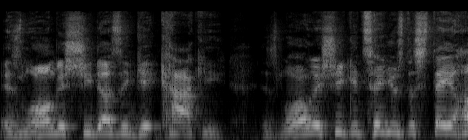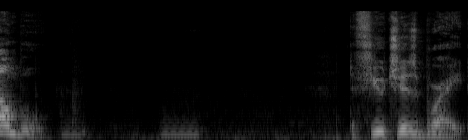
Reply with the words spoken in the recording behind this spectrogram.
As long as she doesn't get cocky, as long as she continues to stay humble, the future is bright.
